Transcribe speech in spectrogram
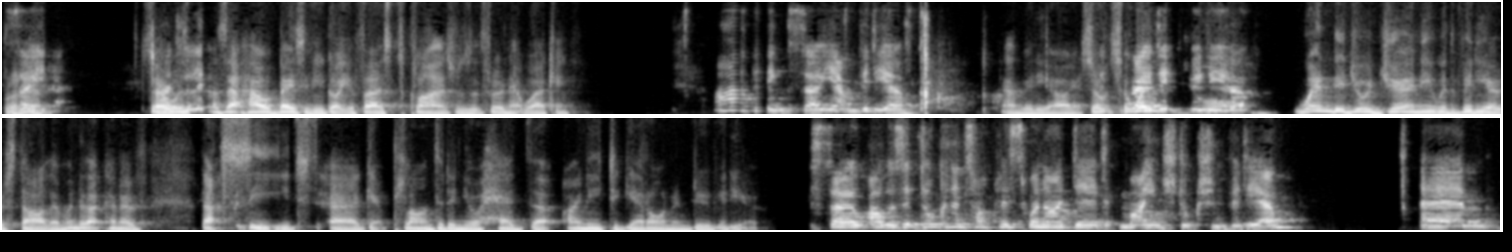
Brilliant. so, yeah. so was, was that how basically you got your first clients? Was it through networking? I think so yeah and video and video. Okay, so so when did video. when did your journey with video start? Then when did that kind of that seed uh, get planted in your head that I need to get on and do video? So I was at Duncan and Toplis when I did my introduction video. Um,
